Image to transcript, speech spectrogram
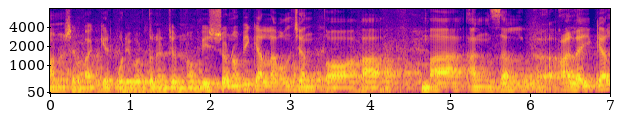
মানুষের ভাগ্যের পরিবর্তনের জন্য। বিশ্ব নবীকে আল্লাহ বলছেন, তহা মা আংজাল আলাইকাল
